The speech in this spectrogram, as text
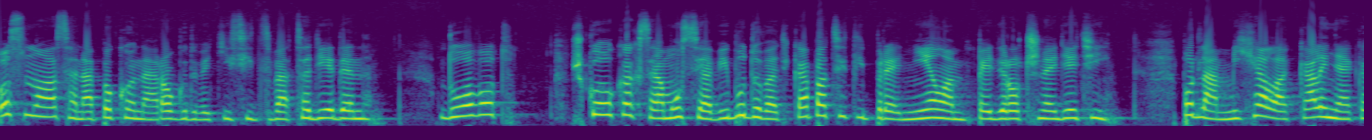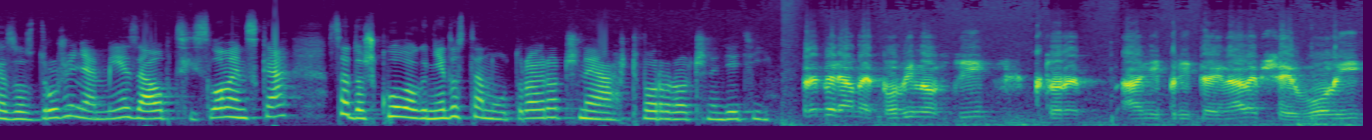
posunula sa napokon na rok 2021. Dôvod? V škôlkach sa musia vybudovať kapacity pre nielen 5-ročné deti. Podľa Michala Kaliňaka zo Združenia miest a obcí Slovenska sa do škôlok nedostanú trojročné a štvororočné deti. Preberáme povinnosti, ktoré ani pri tej najlepšej vôli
